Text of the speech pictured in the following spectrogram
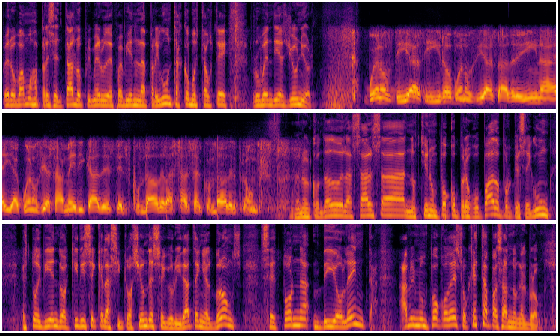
pero vamos a presentarlo primero y después vienen las preguntas. ¿Cómo está usted, Rubén Díaz Jr.? Buenos días, Ino. Buenos días, Adriana. Y buenos días, América, desde el condado de la Salsa, el condado del Bronx. Bueno, el condado de la salsa nos tiene un poco preocupado porque según estoy viendo aquí dice que la situación de seguridad en el Bronx se torna violenta. Hábleme un poco de eso. ¿Qué está pasando en el Bronx?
